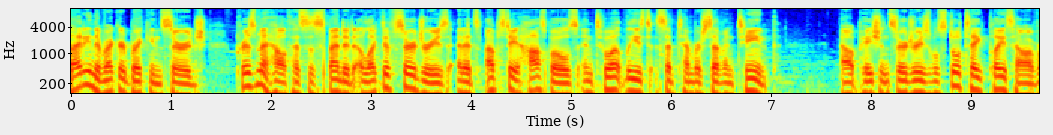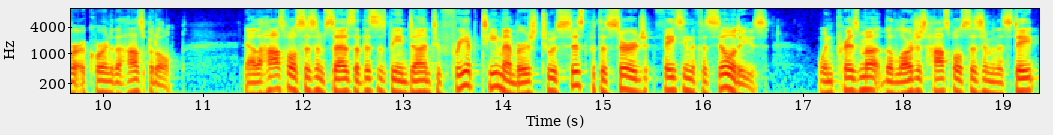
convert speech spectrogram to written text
Citing the record breaking surge, Prisma Health has suspended elective surgeries at its upstate hospitals until at least September 17th. Outpatient surgeries will still take place, however, according to the hospital. Now, the hospital system says that this is being done to free up team members to assist with the surge facing the facilities. When Prisma, the largest hospital system in the state,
